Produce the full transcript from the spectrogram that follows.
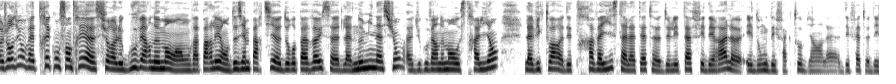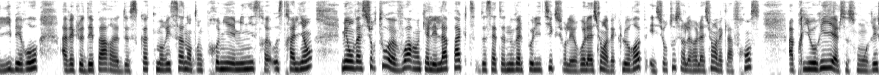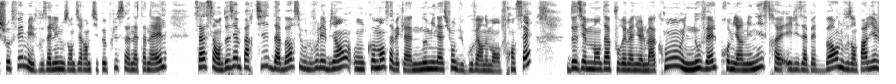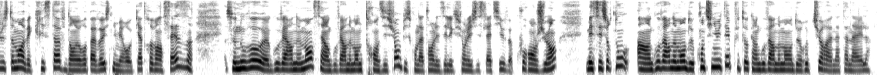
Aujourd'hui, on va être très concentré euh, sur le gouvernement. Hein. On va parler en deuxième partie euh, d'Europa Voice euh, de la nomination du gouvernement australien, la victoire des travaillistes à la tête de l'État fédéral et donc de facto bien la défaite des libéraux avec le départ de Scott Morrison en tant que premier ministre australien. Mais on va surtout voir hein, quel est l'impact de cette nouvelle politique sur les relations avec l'Europe et surtout sur les relations avec la France. A priori, elles se sont réchauffées, mais vous allez nous en dire un petit peu plus, Nathanaël. Ça, c'est en deuxième partie. D'abord, si vous le voulez bien, on commence avec la nomination du gouvernement français. Deuxième mandat pour Emmanuel Macron, une nouvelle première ministre, Elisabeth Borne. Vous en parliez justement avec Christophe dans Europa Voice numéro 96. Ce nouveau euh, gouvernement, c'est un gouvernement de transition puisqu'on attend les élections législatives courant juin. Mais c'est surtout un gouvernement de continuité plutôt qu'un gouvernement de rupture, euh, Nathanaël.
